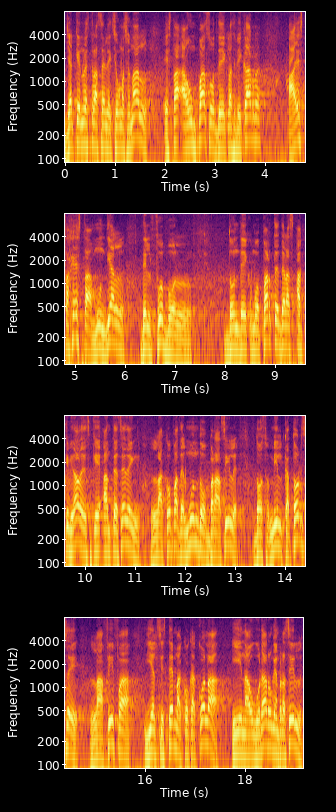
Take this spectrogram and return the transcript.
ya que nuestra selección nacional está a un paso de clasificar a esta gesta mundial del fútbol donde como parte de las actividades que anteceden la Copa del Mundo Brasil 2014, la FIFA y el sistema Coca-Cola inauguraron en Brasil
